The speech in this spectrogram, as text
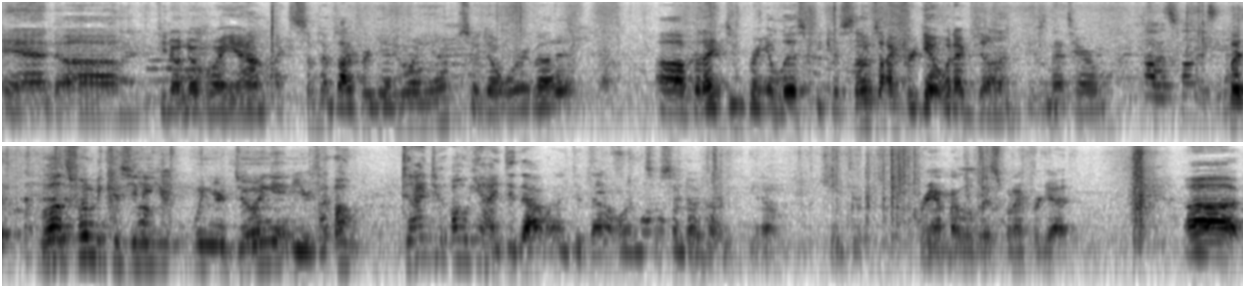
and um, if you don't know who I am, I, sometimes I forget who I am, so don't worry about it. Uh, but I do bring a list because sometimes I forget what I've done. Isn't that terrible? Oh, it's fun, isn't it? But well, it's fun because you know you when you're doing it and you're like, oh, did I do? Oh yeah, I did that one. I did that one. So sometimes I you know need to bring up my little list when I forget. Uh,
